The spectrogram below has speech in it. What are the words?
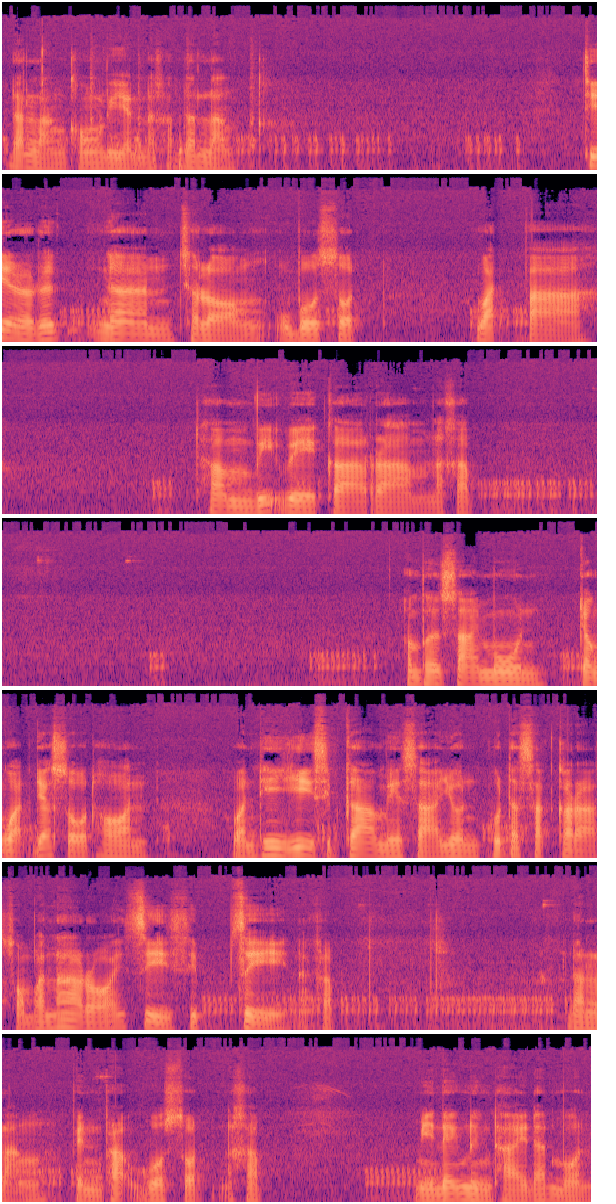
ด้านหลังของเหรียญนะครับ ด้านหลัง ที่ระลึกงานฉลองอุโบสถ วัดป่าธรรมวิเวการามนะครับ อำเภอทรายมูล จังหวัดยะโสธร วันที่ 29 เมษายน พุทธศักราช 2544 นะครับ ด้านหลังเป็นพระอุโบสถนะครับ มีเลขหนึ่งไทยด้านบน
